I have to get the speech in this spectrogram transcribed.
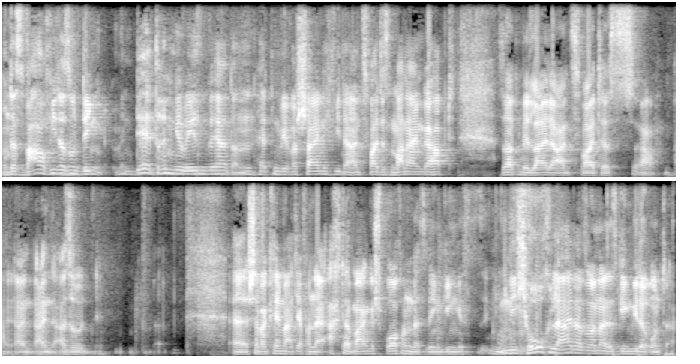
Und das war auch wieder so ein Ding, wenn der drin gewesen wäre, dann hätten wir wahrscheinlich wieder ein zweites Mannheim gehabt. So hatten wir leider ein zweites, ja, ein, ein, also äh, Stefan Krämer hat ja von der Achterbahn gesprochen, deswegen ging es nicht hoch leider, sondern es ging wieder runter.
